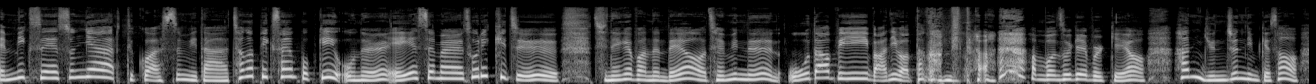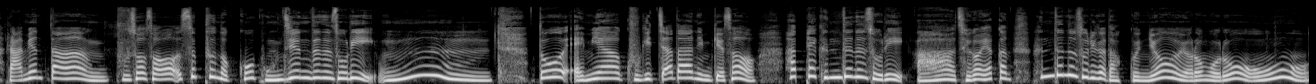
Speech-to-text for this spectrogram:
엠믹스의 순야 듣고 왔습니다. 청아픽 사연 뽑기 오늘 ASMR 소리 퀴즈 진행해 봤는데요. 재밌는 오답이 많이 왔다고 합니다. 한번 소개해 볼게요. 한윤주님께서 라면 땅 부서서 스프 넣고 봉지 흔드는 소리. 음. 또 에미야 국이 짜다 님께서 핫팩 흔드는 소리. 아, 제가 약간 흔드는 소리가 났군요. 여러모로. 오.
